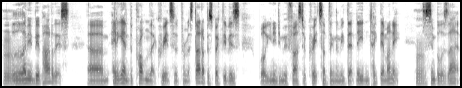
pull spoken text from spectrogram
Hmm. Let me be a part of this. Um, and again, the problem that creates from a startup perspective is, well, you need to move fast to create something to meet that need and take their money. Hmm. It's as simple as that.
